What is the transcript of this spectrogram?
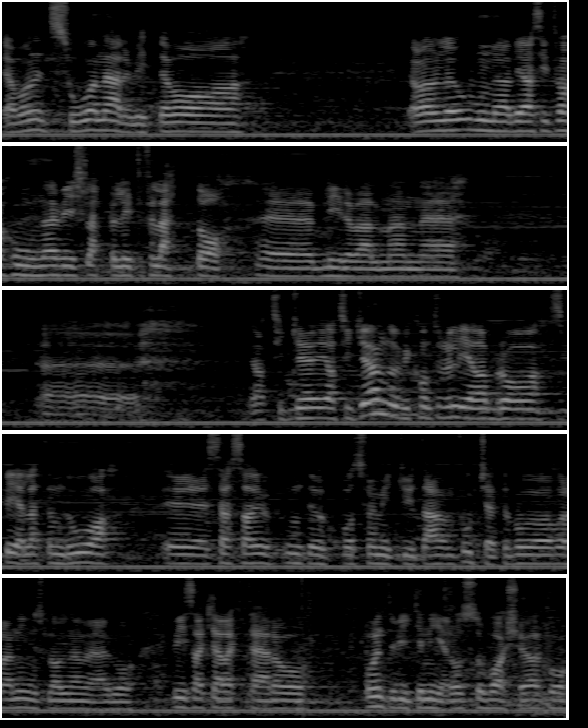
jag var inte så nervigt. Det var, var väl onödiga situationer. Vi släpper lite för lätt då, eh, blir det väl. Men eh, eh, jag, tycker, jag tycker ändå vi kontrollerar bra spelet ändå. Eh, stressar inte upp oss för mycket utan fortsätter på vår inslagna väg och visar karaktär och, och inte viker ner oss och bara kör på.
